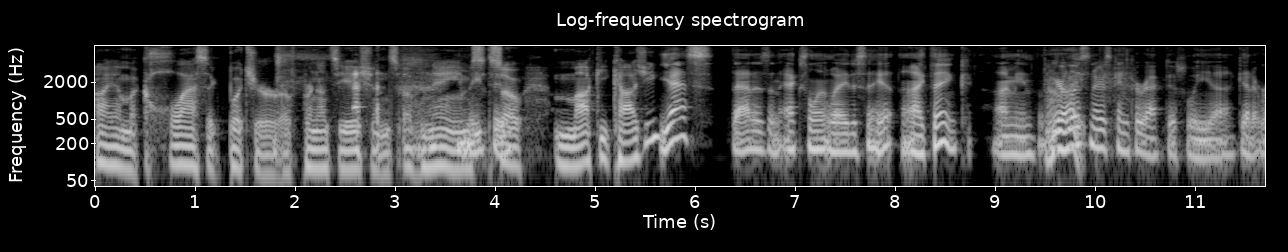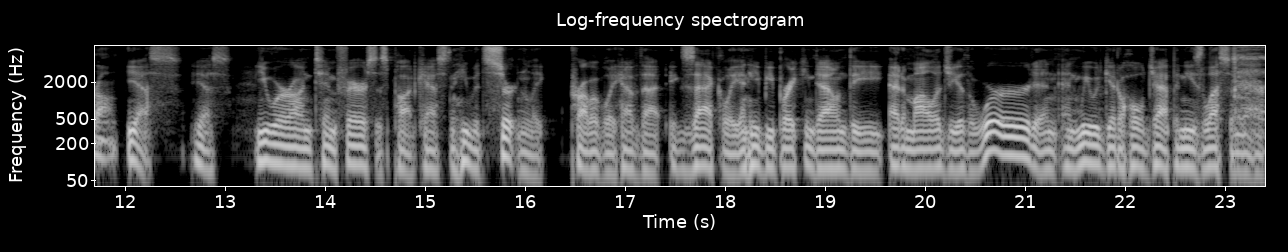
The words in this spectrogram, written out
I am a classic butcher of pronunciations of names. Me too. So Maki Kaji. Yes, that is an excellent way to say it. I think. I mean, your right. listeners can correct if we uh, get it wrong. Yes, yes. You were on Tim Ferriss's podcast, and he would certainly probably have that exactly. And he'd be breaking down the etymology of the word, and, and we would get a whole Japanese lesson there.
